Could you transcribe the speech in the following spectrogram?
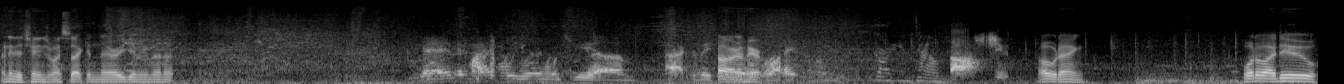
I need to change my secondary. Give me a minute. Yeah, it might pull you in once we um activate the Alright, I'm here. light. Guardian down. Ah, shoot. Oh, dang. What do I do?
